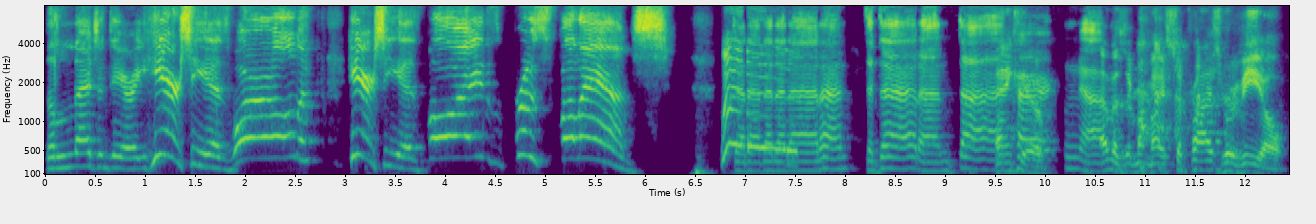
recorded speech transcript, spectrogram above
the legendary Here She Is World. Here she is, boys, Bruce Vilanch. Thank you. That was my surprise reveal.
